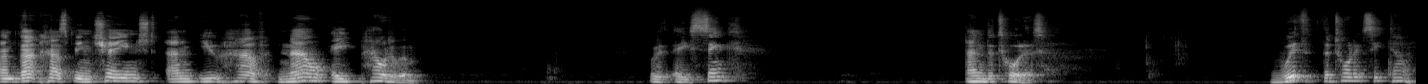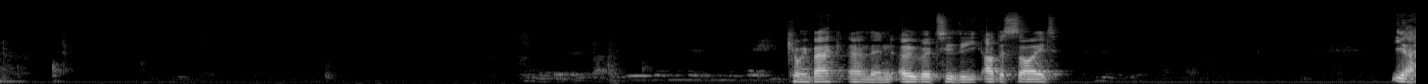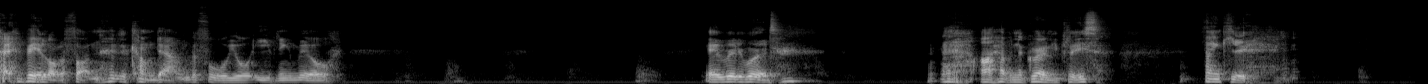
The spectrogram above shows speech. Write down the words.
and that has been changed, and you have now a powder room with a sink and a toilet with the toilet seat down. coming back and then over to the other side. Yeah, it'd be a lot of fun to come down before your evening meal. It really would. I have a Negroni, please. Thank you.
